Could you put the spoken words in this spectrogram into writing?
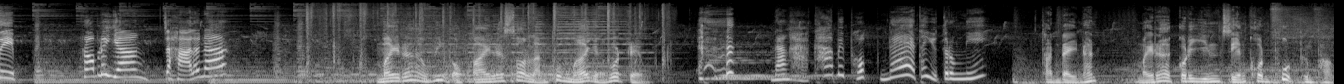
สิบพร้อมหรือยัง จะหาแล้วนะ ไมราวิ่งออกไปและซ่อนหลังพุ่มไม้อย่างรวดเร็ว นางหาข้าไม่พบแน่ถ้าอยู่ตรงนี้ ทันใดนั้น ไมราก็ได้ยินเสียงคนพูดพึมพำ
